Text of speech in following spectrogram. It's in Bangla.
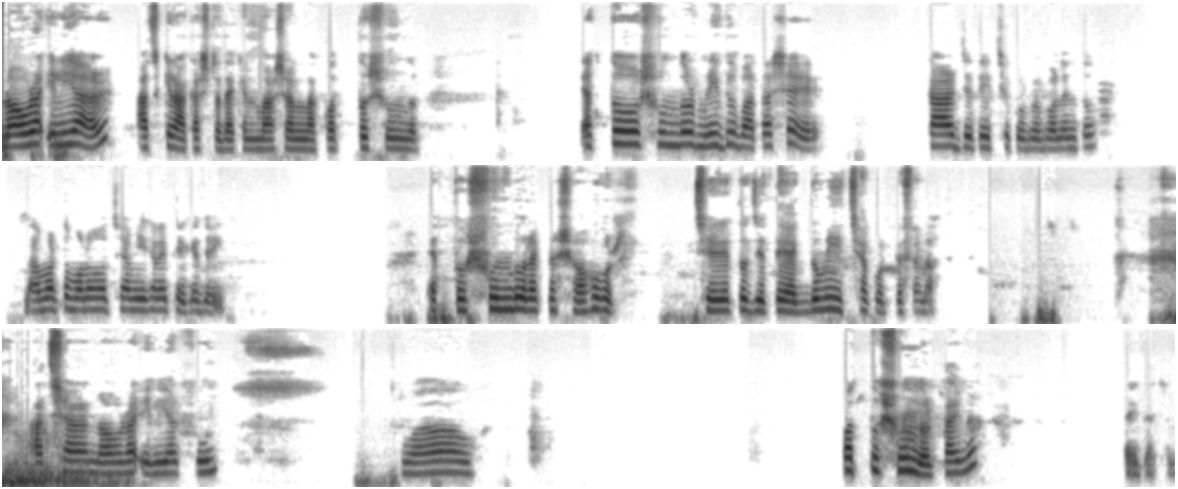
নওরা এলিয়ার আজকের আকাশটা দেখেন মাশাল্লাহ কত সুন্দর। এত সুন্দর মৃদু বাতাসে কার যেতে ইচ্ছে করবে বলেন তো? আমার তো মনে হচ্ছে আমি এখানে থেকে যাই। এত সুন্দর একটা শহর, ছেড়ে তো যেতে একদমই ইচ্ছা করতেছে না। আচ্ছা নওরা এলিয়ার ফুল। ওয়াও! কত সুন্দর, তাই না? এই দেখেন।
